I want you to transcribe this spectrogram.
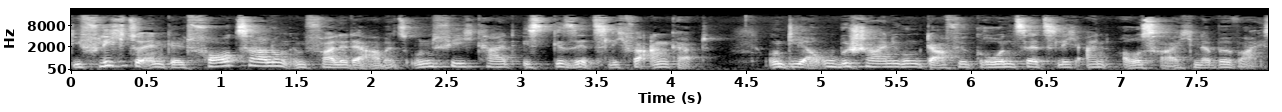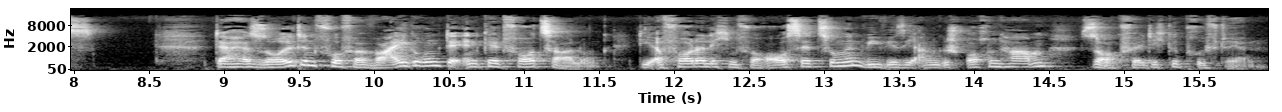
die Pflicht zur Entgeltfortzahlung im Falle der Arbeitsunfähigkeit ist gesetzlich verankert und die AU-Bescheinigung dafür grundsätzlich ein ausreichender Beweis. Daher sollten vor Verweigerung der Entgeltfortzahlung die erforderlichen Voraussetzungen, wie wir sie angesprochen haben, sorgfältig geprüft werden.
